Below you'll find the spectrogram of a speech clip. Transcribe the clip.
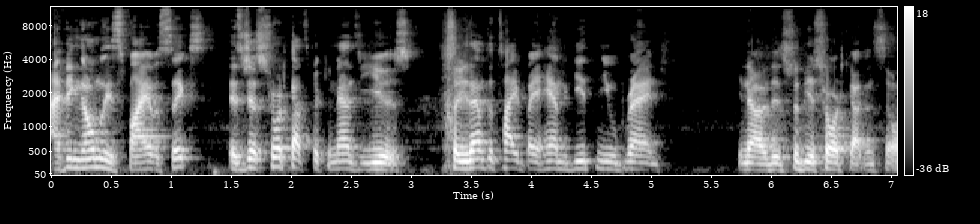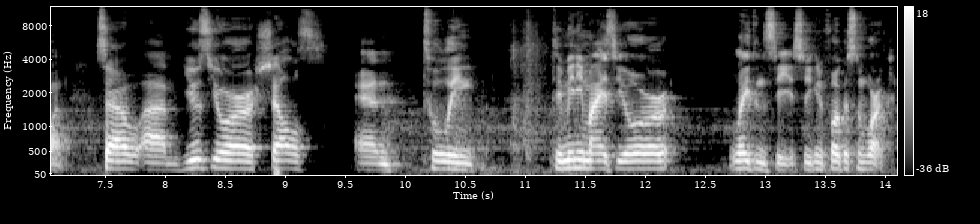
I think normally it's five or six. It's just shortcuts for commands you use. So you don't have to type by hand git new branch. You know, this should be a shortcut and so on. So um, use your shells and tooling to minimize your latency so you can focus on work.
